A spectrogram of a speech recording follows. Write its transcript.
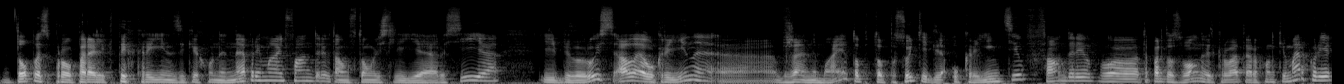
допис про перелік тих країн, з яких вони не приймають фаундерів. Там в тому числі є Росія і Білорусь, але України е, вже немає. Тобто, по суті, для українців, фаундерів, е, тепер дозволено відкривати рахунки Mercury,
